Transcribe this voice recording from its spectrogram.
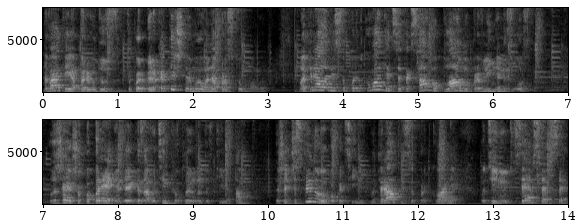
Давайте я переведу з такої бюрократичної мови на просту мову. Матеріали лісопорядкування це так само план управління лісгоспом. Лише якщо попередньо, де я казав, оцінка впливу на довкілля, там лише частину рубок оцінюють, матеріал лісопорядкування оцінюють все, все, все.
